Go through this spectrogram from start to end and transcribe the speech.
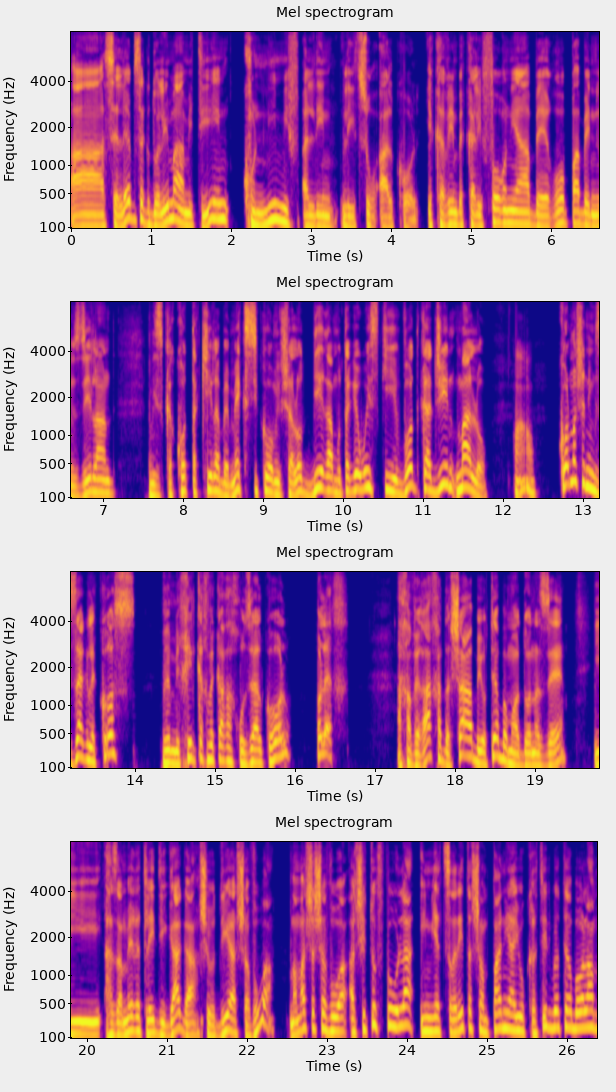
הסלבס הגדולים האמיתיים קונים מפעלים לייצור אלכוהול. יקבים בקליפורניה, באירופה, בניו זילנד, מזקקות טקילה במקסיקו, מבשלות בירה, מותגי וויסקי, וודקה, ג'ין, מה לא. וואו. כל מה שנמזג לכוס ומכיל כך וכך אחוזי אלכוהול, הולך. החברה החדשה ביותר במועדון הזה היא הזמרת ליידי גגה, שהודיעה השבוע, ממש השבוע, על שיתוף פעולה עם יצרנית השמפניה היוקרתית ביותר בעולם,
